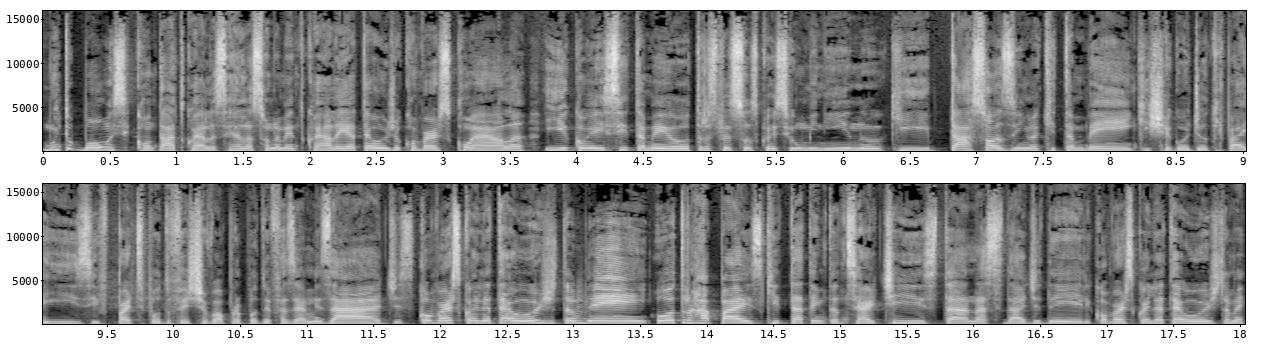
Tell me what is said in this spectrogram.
muito bom esse contato com ela, esse relacionamento com ela. E até hoje eu converso com ela. E conheci também outras pessoas. Conheci um menino que tá sozinho aqui também, que chegou de outro país e participou do festival pra poder fazer amizades. Converso com ele até hoje também. Outro rapaz que tá tentando ser artista na cidade dele, converso com ele até hoje também.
